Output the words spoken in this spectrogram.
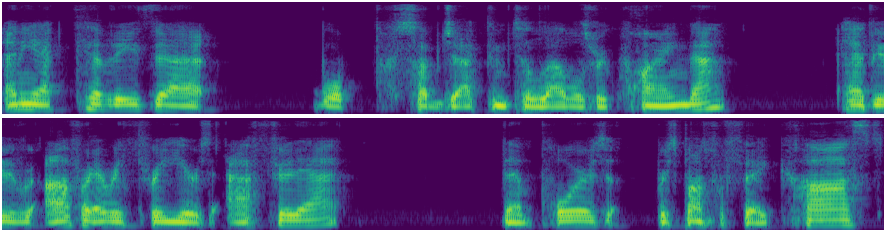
Any activities that will subject him to levels requiring that. Have you offered every three years after that? The employer is responsible for the cost,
